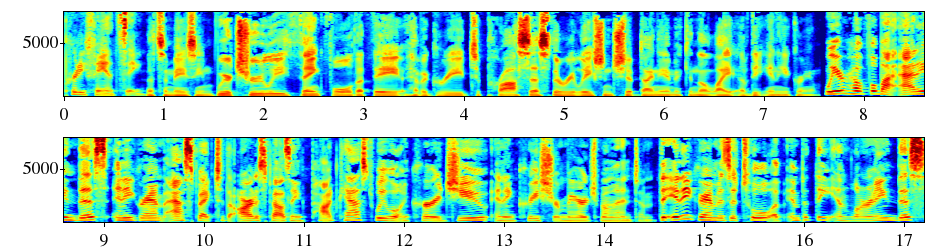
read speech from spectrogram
Pretty fancy. That's amazing. We are truly thankful that they have agreed to process their relationship dynamic in the light of the Enneagram. We are hopeful by adding this Enneagram aspect to the Art Espousing podcast, we will encourage you and increase your marriage momentum. The Enneagram is a tool of empathy and learning. This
